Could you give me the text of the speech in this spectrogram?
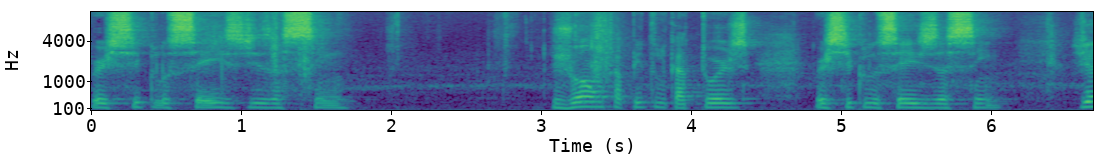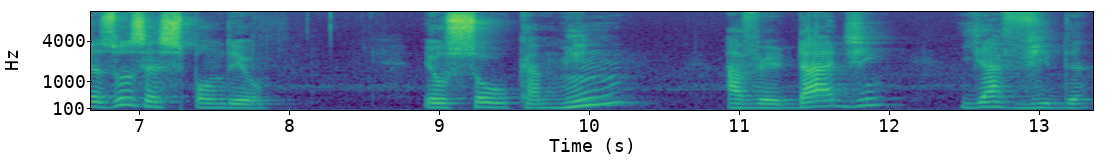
versículo 6 diz assim. João capítulo 14, versículo 6 diz assim: Jesus respondeu: Eu sou o caminho, a verdade e a vida,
